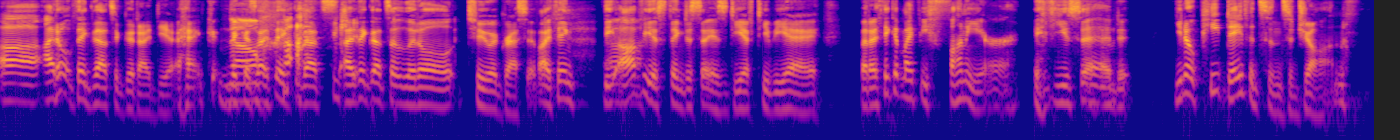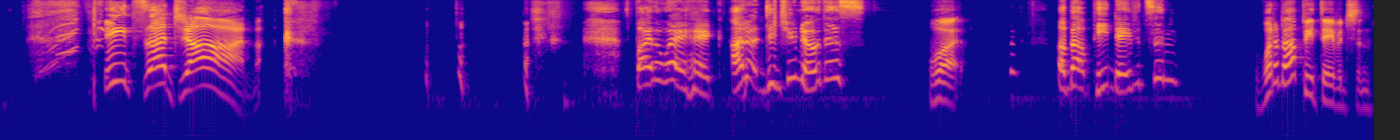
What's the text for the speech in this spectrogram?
Uh, I don't think that's a good idea, Hank, because I think that's I think that's a little too aggressive. I think the Uh. obvious thing to say is DFTBA, but I think it might be funnier if you said, Mm-hmm. you know, Pete Davidson's a John. Pizza John. By the way, Hank, I don't, did you know this What? about Pete Davidson? What about Pete Davidson?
